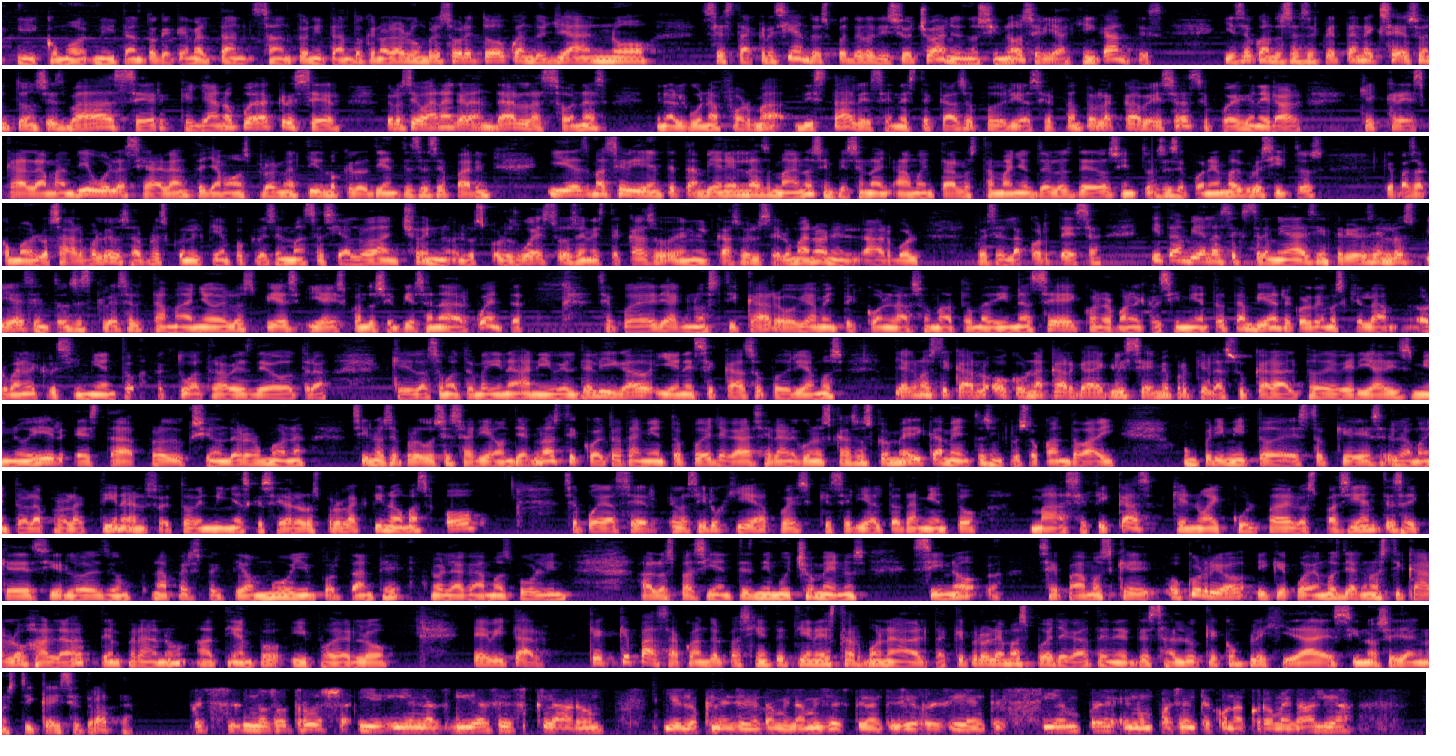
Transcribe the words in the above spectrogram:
y como ni tanto que quema el santo, ni tanto que no la alumbre, sobre todo cuando ya no se está creciendo después de los 18 años, no, si no serían gigantes. Y eso cuando se secreta en exceso, entonces va a hacer que ya no pueda crecer, pero se van a agrandar las zonas en alguna forma distales. En este caso podría ser tanto la cabeza, se puede generar que crezca la mandíbula hacia adelante, llamamos prognatismo, que los dientes se separen. Y es más evidente también en las manos, empiezan a aumentar los tamaños de los dedos y entonces se ponen más gruesitos, que pasa como en los árboles. Los árboles con el tiempo crecen más hacia lo ancho, en los, los huesos, en este caso, en el caso del ser humano, en el árbol árbol pues es la corteza, y también las extremidades inferiores en los pies, entonces crece el tamaño de los pies y ahí es cuando se empiezan a dar cuenta. Se puede diagnosticar obviamente con la somatomedina C, con la hormona del crecimiento también. Recordemos que la hormona del crecimiento actúa a través de otra, que es la somatomedina a nivel del hígado, y en ese caso podríamos diagnosticarlo o con una carga de glicemia porque el azúcar alto debería disminuir esta producción de la hormona. Si no se produce, sería un diagnóstico. El tratamiento puede llegar a ser en algunos casos con medicamentos, incluso cuando hay un primito de esto que es el aumento de la prolactina, sobre todo en niñas que serían los prolactinomas, o se puede hacer en la cirugía, pues que sería el tratamiento más eficaz, que no hay culpa de los pacientes, hay que decirlo desde una perspectiva muy importante, no le hagamos bullying a los pacientes ni mucho menos, sino sepamos que ocurrió y que podemos diagnosticarlo, ojalá temprano, a tiempo y poderlo evitar. ¿Qué, pasa cuando el paciente tiene esta hormona alta? ¿Qué problemas puede llegar a tener de salud? ¿Qué complejidades si no se diagnostica y se trata? Pues nosotros, y, en las guías es claro, y es lo que le enseño también a mis estudiantes y residentes, siempre en un paciente con acromegalia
